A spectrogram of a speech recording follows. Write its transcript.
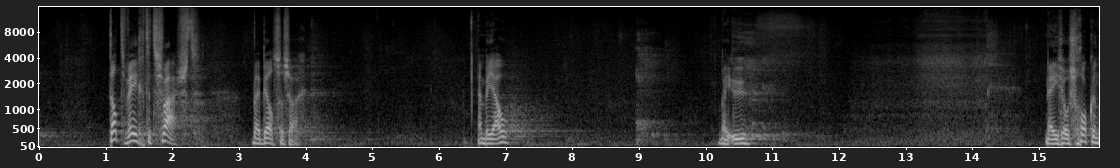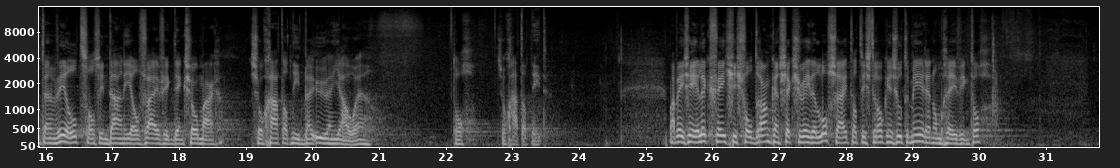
Dat weegt het zwaarst bij Belshazzar. En bij jou? Bij u? Nee, zo schokkend en wild als in Daniel 5. Ik denk zomaar, zo gaat dat niet bij u en jou, hè? Toch? Zo gaat dat niet. Maar wees eerlijk, feestjes vol drank en seksuele losheid, dat is er ook in Zoetermeer en omgeving, toch?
